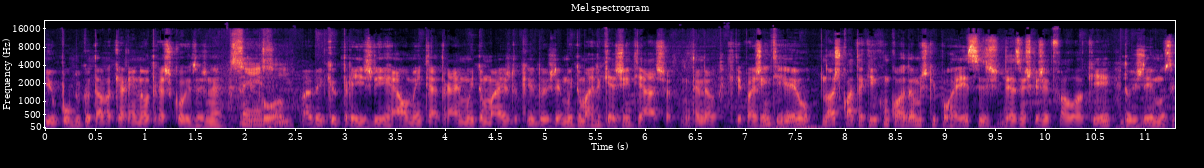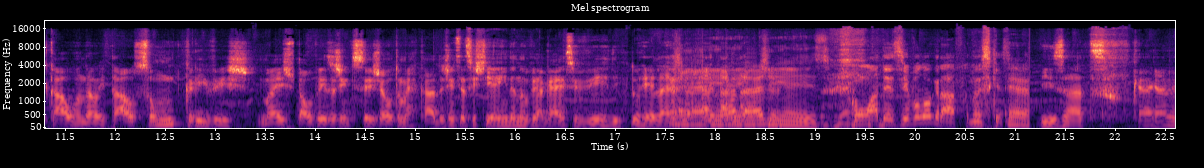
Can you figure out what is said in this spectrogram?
e o público tava querendo outras coisas, né? Sim, tipo, sim. Vai ver que o 3D realmente atrai muito mais do que o 2D, muito mais do que a gente acha, entendeu? Que, tipo, a gente, eu, nós quatro aqui aqui concordamos que, porra, esses desenhos que a gente falou aqui, 2D, musical ou não e tal, são incríveis. Mas talvez a gente seja outro mercado. A gente assistia ainda no VHS verde do Rei Leão. É verdade. Tinha esse, cara. Com adesivo holográfico, não esqueça. É. Exato. Caralho.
